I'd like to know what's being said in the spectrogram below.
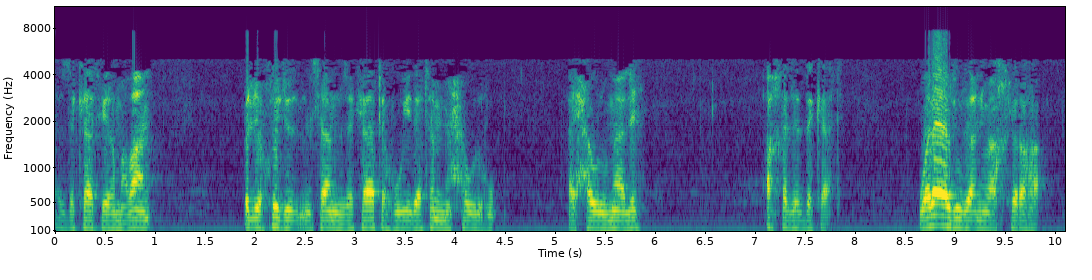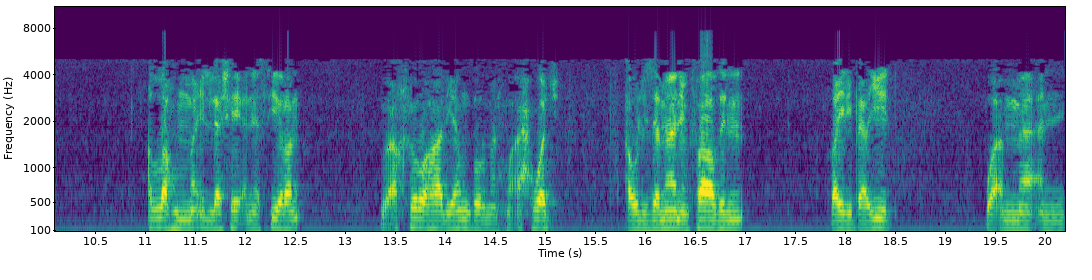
الزكاة في رمضان بل يخرج الإنسان زكاته إذا تم حوله أي حول ماله أخرج الزكاة. ولا يجوز أن يؤخرها. اللهم إلا شيئا يسيرا يؤخرها لينظر من هو أحوج أو لزمان فاضل غير بعيد وأما أن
